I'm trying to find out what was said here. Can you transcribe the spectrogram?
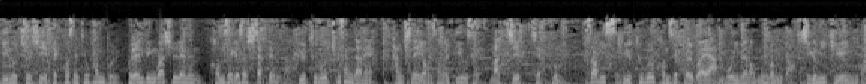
미노출 시 100% 환불. 브랜딩과 신뢰는 검색에서 시작됩니다. 유튜브 최상단에 당신의 영상을 띄우세요. 맛집, 제품, 서비스, 유튜브 검색 결과에 안 보이면 없는 겁니다. 지금이 기회입니다.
